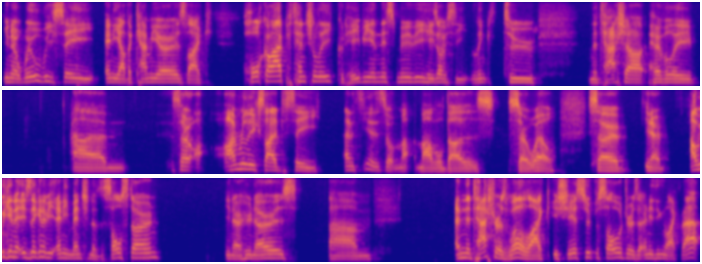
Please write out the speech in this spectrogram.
you know, will we see any other cameos like Hawkeye potentially? Could he be in this movie? He's obviously linked to Natasha heavily. Um, so I'm really excited to see, and it's, you know, this is what Marvel does so well. So, you know, are we gonna? Is there gonna be any mention of the Soul Stone? You know, who knows? Um, and Natasha as well. Like, is she a super soldier? Is there anything like that?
